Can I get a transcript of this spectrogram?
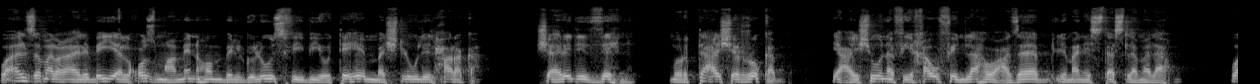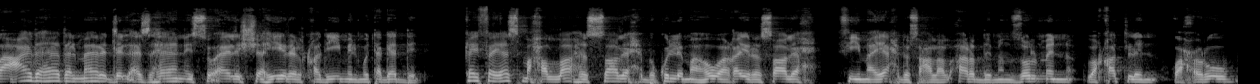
وألزم الغالبية العظمى منهم بالجلوس في بيوتهم مشلول الحركة شاردي الذهن مرتعش الركب يعيشون في خوف له عذاب لمن استسلم له وأعاد هذا المارد للأذهان السؤال الشهير القديم المتجدد. كيف يسمح الله الصالح بكل ما هو غير صالح فيما يحدث على الأرض من ظلم وقتل وحروب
